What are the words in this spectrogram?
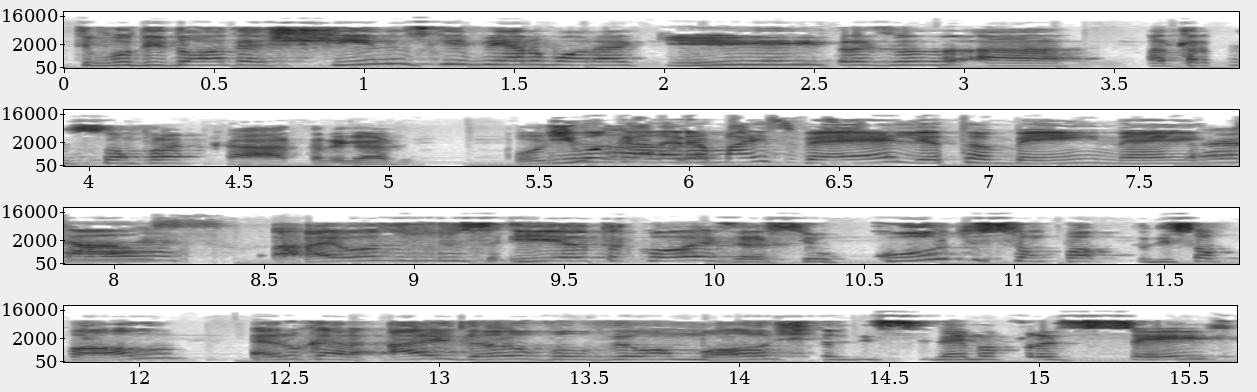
Tipo, de nordestinos que vieram morar aqui e traziam a, a tradição pra cá, tá ligado? Hoje E uma não. galera mais velha também, né? E É. tal. Aí hoje, e outra coisa, assim, o culto de São, Paulo, de São Paulo era o cara, ai não, vou ver uma mostra de cinema francês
